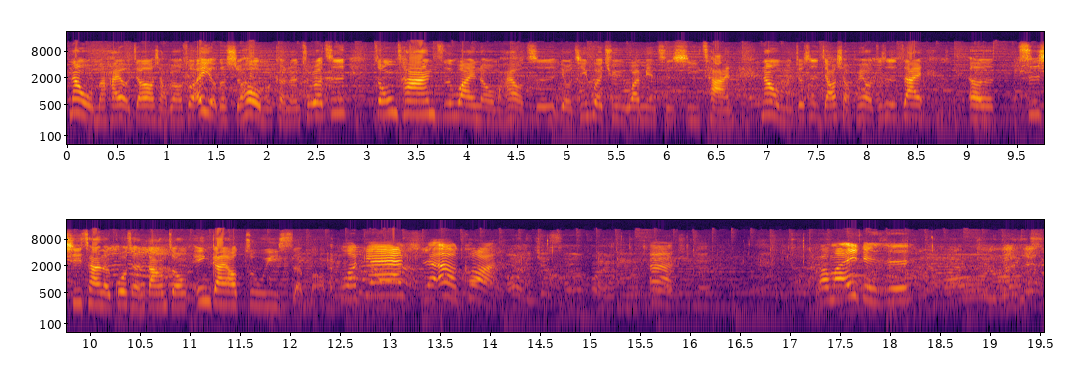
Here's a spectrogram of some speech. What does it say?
那我们还有教到小朋友说，哎，有的时候我们可能除了吃中餐之外呢，我们还有吃有机会去外面吃西餐。那我们就是教小朋友就是在呃吃西餐的过程当中应该要注意什么。我捐十二块。哦，你就十二块。嗯。我们一起吃。哦，你们一起吃。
